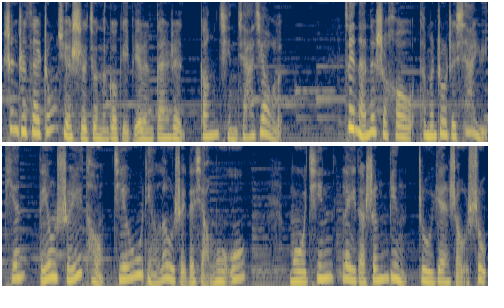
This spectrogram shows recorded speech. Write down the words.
甚至在中学时就能够给别人担任钢琴家教了。最难的时候，他们住着下雨天得用水桶接屋顶漏水的小木屋，母亲累到生病住院手术，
